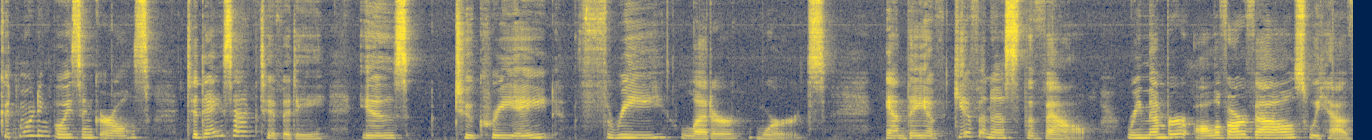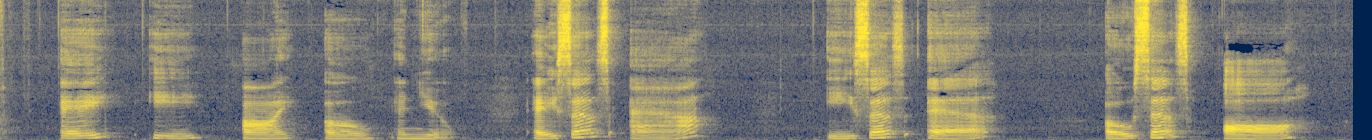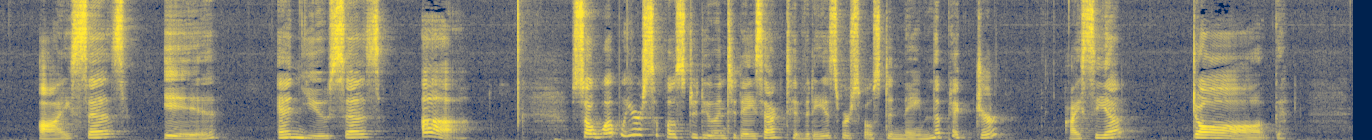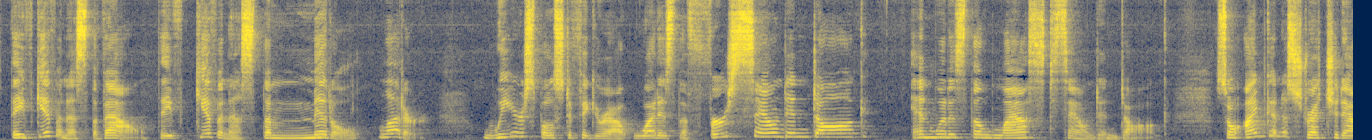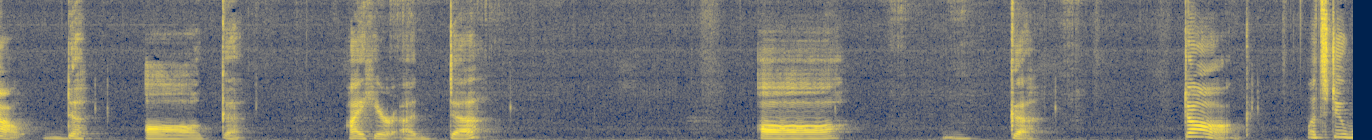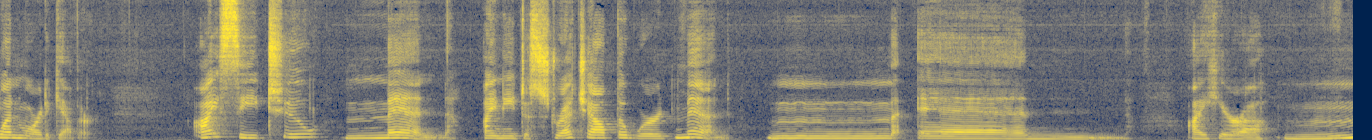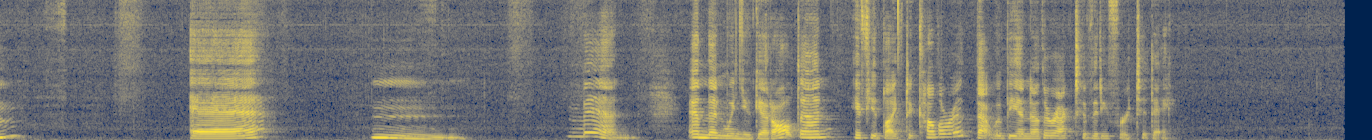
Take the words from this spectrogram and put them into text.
Good morning, boys and girls. Today's activity is to create three letter words, and they have given us the vowel. Remember all of our vowels? We have A, E, I, O, and U. A says A, E says E, O says Ah, I says I, and you says uh. So what we are supposed to do in today's activity is we're supposed to name the picture. I see a dog. They've given us the vowel. They've given us the middle letter. We are supposed to figure out what is the first sound in dog and what is the last sound in dog. So I'm going to stretch it out. D, og. I hear a a d, a, g. Dog. Let's do one more together. I see two men. I need to stretch out the word men. M, n. I hear a m, e, n. Men. And then when you get all done, if you'd like to color it, that would be another activity for today.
